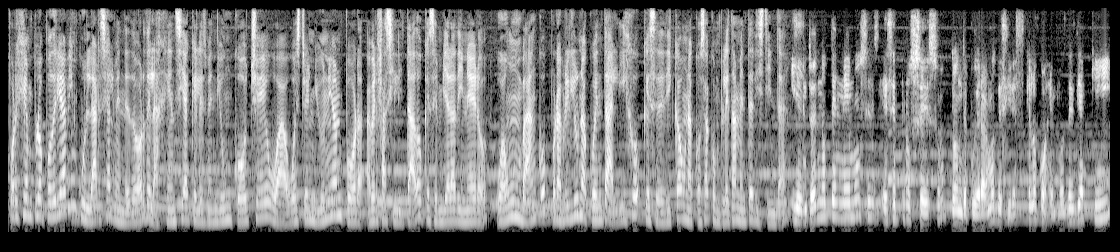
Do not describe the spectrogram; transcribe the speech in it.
Por ejemplo, podría vincularse al vendedor de la agencia que les vendió un coche o a Western Union por haber facilitado que se enviara dinero o a un banco por abrirle una cuenta al hijo que se dedica a una cosa completamente distinta. Y entonces no tenemos ese proceso donde pudiéramos decir es que lo cogemos desde aquí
